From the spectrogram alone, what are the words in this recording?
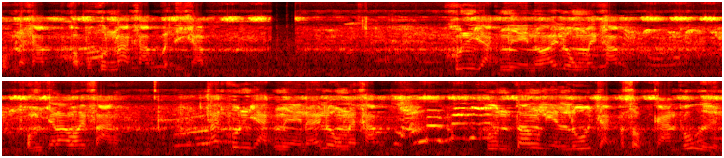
ผมนะครับขอบพระคุณมากครับสวัสดีครับ คุณอยากเหนื่อยน้อยลงไหมครับ ผมจะเล่าให้ฟัง ถ้าคุณอยากเหนื่อยน้อยลงนะครับ คุณต้องเรียนรู้จากประสบการณ์ผู้อื่น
